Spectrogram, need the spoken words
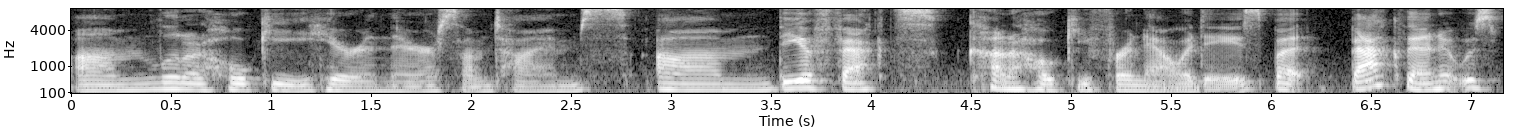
um, a little hokey here and there sometimes. Um, the effects kind of hokey for nowadays, but back then it was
